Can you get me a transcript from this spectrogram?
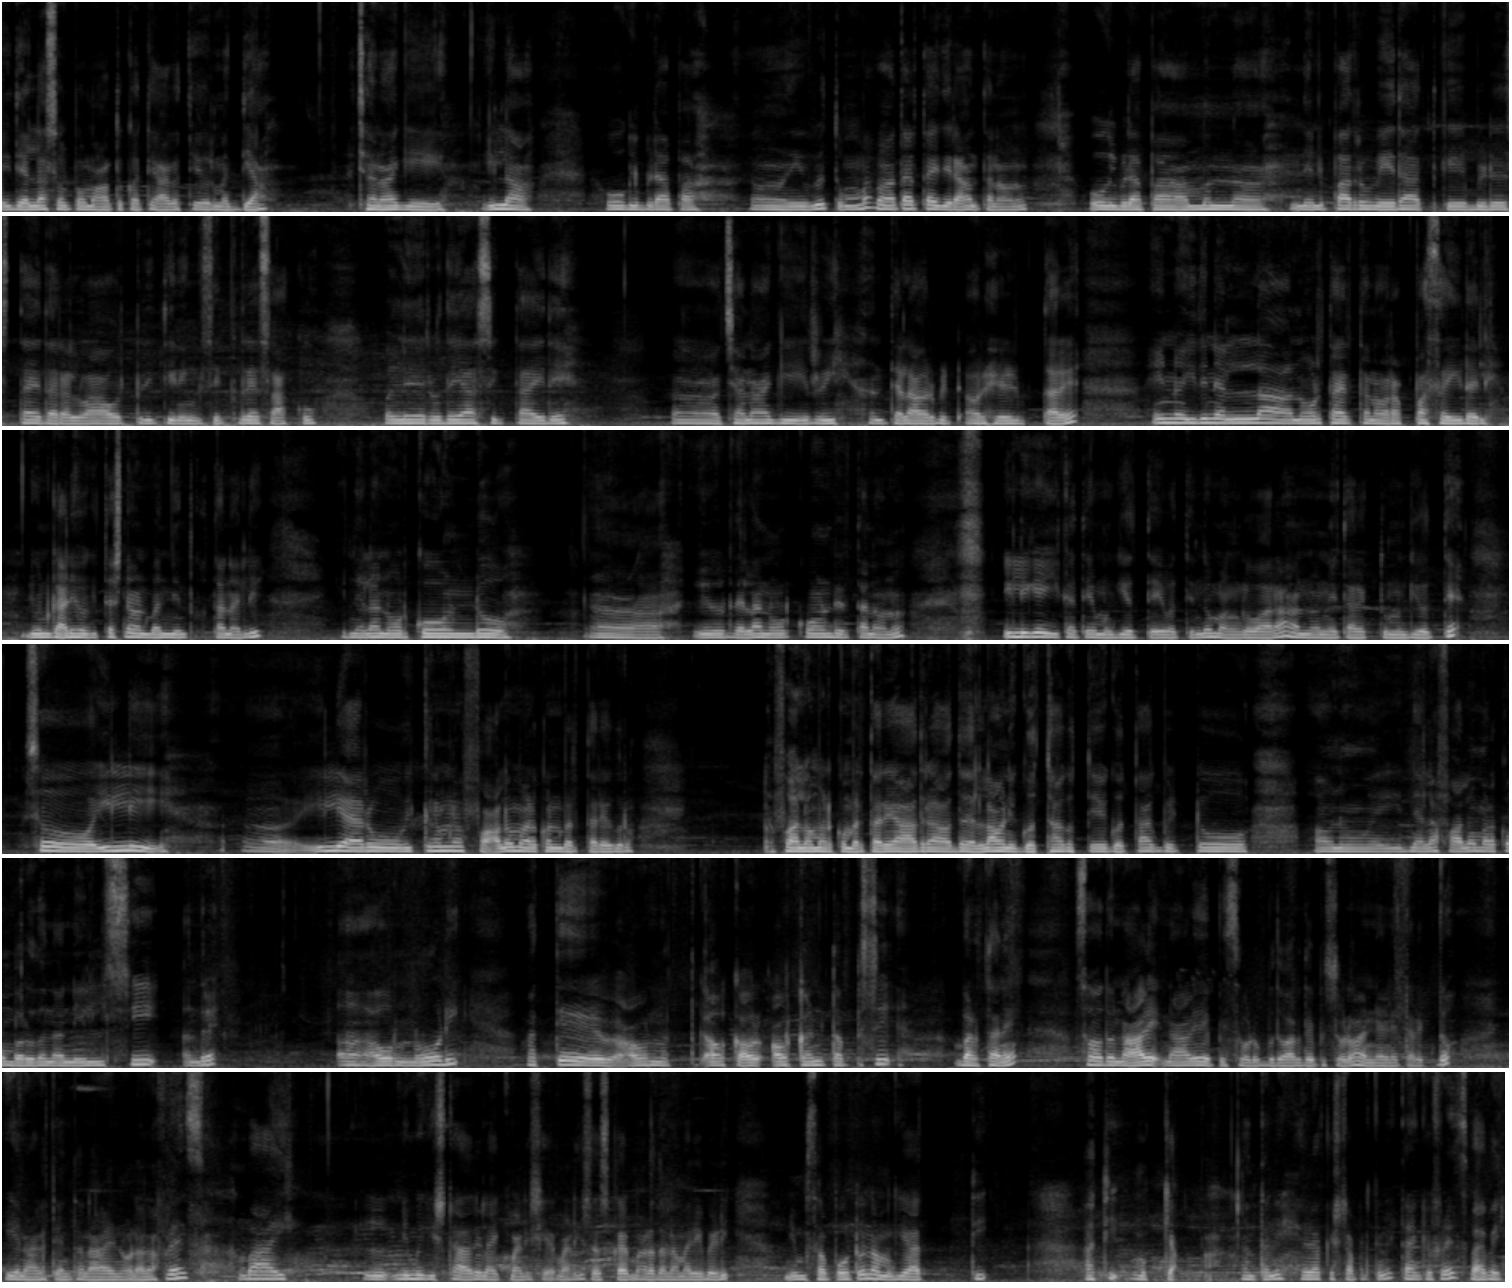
ಇದೆಲ್ಲ ಸ್ವಲ್ಪ ಮಾತುಕತೆ ಆಗುತ್ತೆ ಇವ್ರ ಮಧ್ಯ. ಚೆನ್ನಾಗಿ, ಇಲ್ಲ, ಹೋಗಲಿ ಬಿಡಪ್ಪ. ನೀವು ತುಂಬ ಮಾತಾಡ್ತಾ ಇದ್ದೀರಾ ಅಂತ ನಾನು. ಹೋಗ್ಲಿ ಬಿಡಪ್ಪ ಅಮ್ಮನ ನೆನಪಾದರೂ ವೇದ ಅದಕ್ಕೆ ಬಿಡಿಸ್ತಾ ಇದ್ದಾರಲ್ವ ಅವ್ರ ಪ್ರೀತಿ ನಿಂಗೆ ಸಿಕ್ಕಿದ್ರೆ ಸಾಕು. ಒಳ್ಳೆಯ ಹೃದಯ ಸಿಗ್ತಾ ಇದೆ. ಚೆನ್ನಾಗಿ ಇರ್ರಿ ಅಂತೆಲ್ಲ ಅವ್ರು ಬಿಟ್ಟು ಅವ್ರು ಹೇಳ್ತಾರೆ. ಇನ್ನು ಇದನ್ನೆಲ್ಲ ನೋಡ್ತಾ ಇರ್ತಾನೆ ಅವ್ರ ಅಪ್ಪ ಸೈಡಲ್ಲಿ. ಇವನು ಗಾಡಿ ಹೋಗಿದ ತಕ್ಷಣ ಅವ್ನು ಬಂದು ನಿಂತ್ಕೊತಾನಲ್ಲಿ ಇದನ್ನೆಲ್ಲ ನೋಡಿಕೊಂಡು ಇವ್ರದ್ದೆಲ್ಲ ನೋಡ್ಕೊಂಡಿರ್ತಾನೆ ಅವನು. ಇಲ್ಲಿಗೆ ಈ ಕತೆ ಮುಗಿಯುತ್ತೆ. ಇವತ್ತಿಂದು ಮಂಗಳವಾರ, ಹನ್ನೊಂದನೇ ತಾರೀಕು ಮುಗಿಯುತ್ತೆ. ಸೊ ಇಲ್ಲಿ ಇಲ್ಲಿ ಯಾರು ವಿಕ್ರಮ್ನ ಫಾಲೋ ಮಾಡ್ಕೊಂಡು ಬರ್ತಾರೆ ಗುರು. ಫಾಲೋ ಮಾಡ್ಕೊಂಬರ್ತಾರೆ ಆದರೆ ಅದೆಲ್ಲ ಅವನಿಗೆ ಗೊತ್ತಾಗುತ್ತೆ. ಗೊತ್ತಾಗ್ಬಿಟ್ಟು ಅವನು ಇದನ್ನೆಲ್ಲ ಫಾಲೋ ಮಾಡ್ಕೊಂಬರೋದನ್ನು ನಿಲ್ಲಿಸಿ ಅಂದರೆ ಅವ್ರನ್ನ ನೋಡಿ ಮತ್ತು ಅವ್ರನ್ನ ಅವ್ರ ಅವ್ರ ಕಣ್ಣು ತಪ್ಪಿಸಿ ಬರ್ತಾನೆ. ಸೊ ಅದು ನಾಳೆ ನಾಳೆ ಎಪಿಸೋಡು ಬುಧವಾರದ ಎಪಿಸೋಡು ಹನ್ನೆರಡನೇ ತಾರೀಕು ಏನಾಗುತ್ತೆ ಅಂತ ನಾಳೆ ನೋಡೋಣ ಫ್ರೆಂಡ್ಸ್ ಬಾಯ್ ನಿಮಗೆ ಇಷ್ಟ ಆದರೆ ಲೈಕ್ ಮಾಡಿ ಶೇರ್ ಮಾಡಿ ಸಬ್ಸ್ಕ್ರೈಬ್ ಮಾಡೋದನ್ನು ಮರಿಬೇಡಿ. ನಿಮ್ಮ ಸಪೋರ್ಟು ನಮಗೆ ಅತಿ ಅತಿ ಮುಖ್ಯ ಅಂತಲೇ ಹೇಳೋಕ್ಕೆ ಇಷ್ಟಪಡ್ತೀನಿ. Thank you friends bye bye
